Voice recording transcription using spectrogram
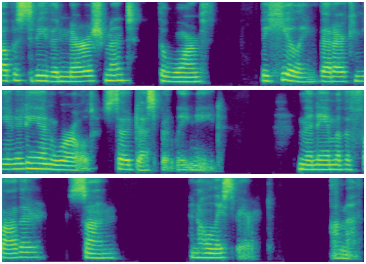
Help us to be the nourishment, the warmth, the healing that our community and world so desperately need. In the name of the Father, Son, and Holy Spirit. Amen.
